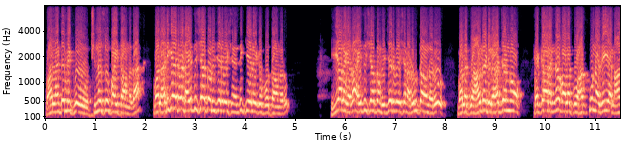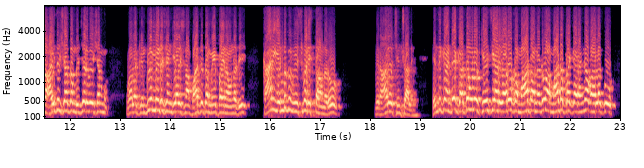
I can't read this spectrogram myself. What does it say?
వాళ్ళంటే మీకు చిన్న చూపు అవుతా ఉన్నదా? వాళ్ళు అడిగేటువంటి ఐదు శాతం రిజర్వేషన్ ఎందుకు ఇవ్వలేకపోతా ఉన్నారు? ఇవ్వాలి కదా ఐదు శాతం రిజర్వేషన్ అడుగుతా ఉన్నారు. వాళ్ళకు ఆల్రెడీ రాజ్యాంగం ప్రకారంగా వాళ్ళకు హక్కు ఉన్నది. నా ఐదు శాతం రిజర్వేషన్ వాళ్ళకు ఇంప్లిమెంటేషన్ చేయాల్సిన బాధ్యత మీ పైన ఉన్నది. కానీ ఎందుకు విస్మరిస్తా ఉన్నారు? మీరు ఆలోచించాలి. ఎందుకంటే గతంలో కేసీఆర్ గారు ఒక మాట అన్నాడు. ఆ మాట ప్రకారంగా వాళ్ళకు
